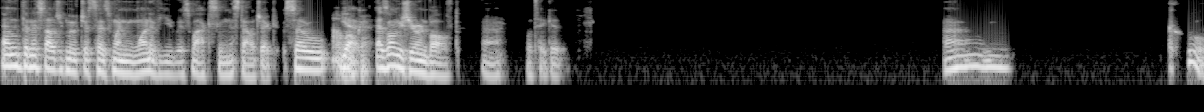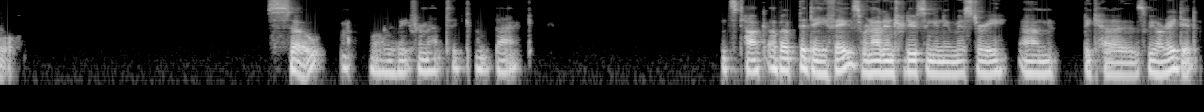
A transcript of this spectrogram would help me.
and the nostalgic move just says when one of you is waxing nostalgic. So, Oh, yeah, okay. as long as you're involved, uh, we'll take it. Um, cool. So, while we wait for Matt to come back, let's talk about the day phase. We're not introducing a new mystery um, because we already did.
